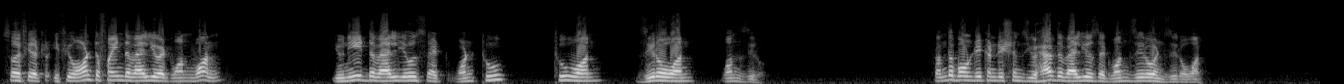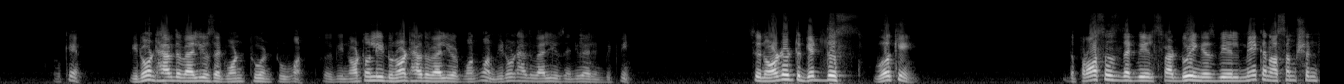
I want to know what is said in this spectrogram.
So if you if you want to find the value at 1 1 you need the values at 1 2 2 1 0 1 1 0 from the boundary conditions you have the values at 1 0 and 0 1 okay we do not have the values at 1 2 and 2 1 so we not only do not have the value at 1 1 we do not have the values anywhere in between. So in order to get this working the process that we will start doing is we will make an assumption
